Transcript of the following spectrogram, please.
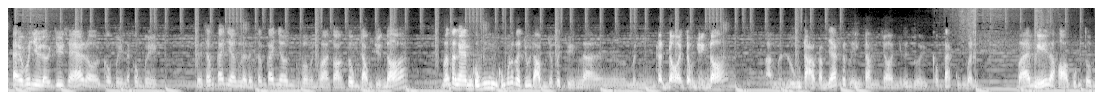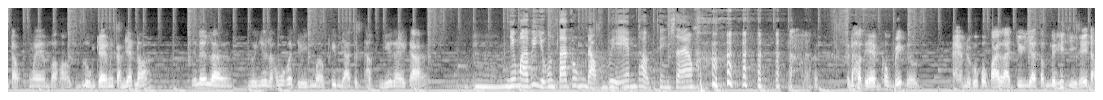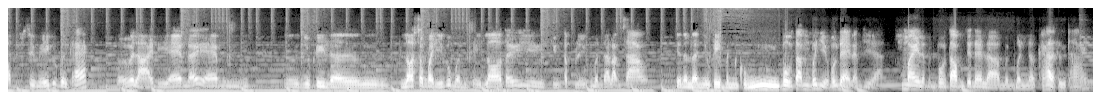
Em có nhiều lần chia sẻ rồi công việc là công việc đời sống cá nhân là đời sống cá nhân và mình hoàn toàn tôn trọng chuyện đó. Bản thân em cũng cũng rất là chủ động trong cái chuyện là mình rảnh rỗi trong chuyện đó. Và mình luôn tạo cảm giác rất là yên tâm cho những cái người công tác cùng mình. Và em nghĩ là họ cũng tôn trọng em và họ cũng luôn cho em cái cảm giác đó. Cho nên là gần như là không có cái chuyện mà phim giả tình thật như đây cả. Ừ, nhưng mà ví dụ người ta rung động vì em thật thì sao? Cái đó thì em không biết được. Em thì cũng không phải là chuyên gia tâm lý gì để đọc suy nghĩ của người khác. Rồi với lại thì em đấy em nhiều khi là lo xong vai diễn của mình thì lo tới chuyện tập luyện của mình ra làm sao. Cho nên là nhiều khi mình cũng vô tâm với nhiều vấn đề lắm gì à may là mình vô tâm cho nên là mình mình nó khá là thư thái.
